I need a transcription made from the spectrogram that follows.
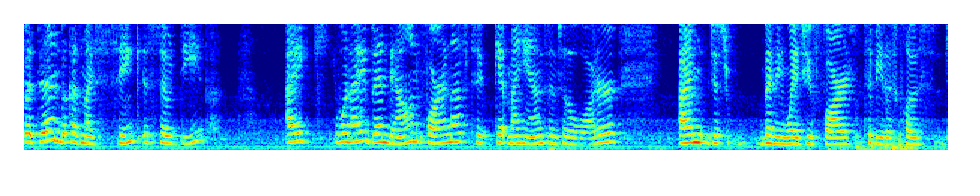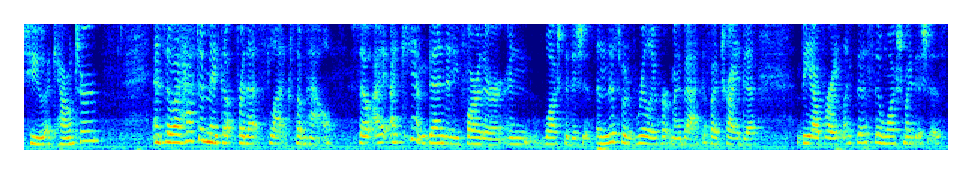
But then because my sink is so deep, I when I bend down far enough to get my hands into the water, I'm just bending way too far to be this close to a counter. And so I have to make up for that slack somehow. So I, I can't bend any farther and wash the dishes. And this would really hurt my back if I tried to be upright like this and wash my dishes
